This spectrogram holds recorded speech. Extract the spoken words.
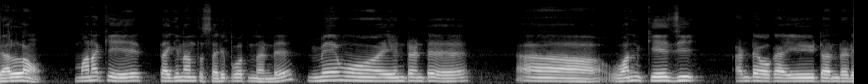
బెల్లం మనకి తగినంత సరిపోతుందండి. మేము ఏంటంటే వన్ కేజీ అంటే ఒక ఎయిట్ హండ్రెడ్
